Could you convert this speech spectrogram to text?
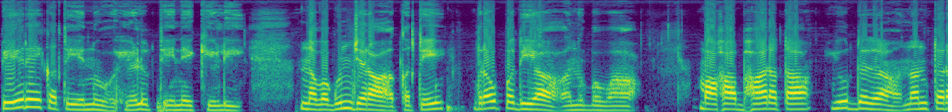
ಬೇರೆ ಕಥೆಯನ್ನು ಹೇಳುತ್ತೇನೆ ಕೇಳಿ. ನವಗುಂಜರ ಕತೆ ದ್ರೌಪದಿಯ ಅನುಭವ. ಮಹಾಭಾರತ ಯುದ್ಧದ ನಂತರ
